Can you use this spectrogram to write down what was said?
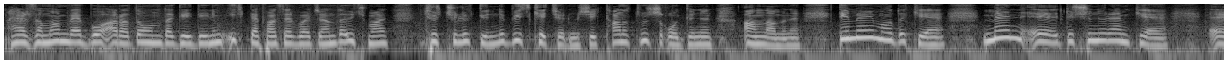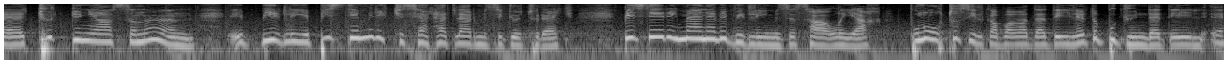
Hər zaman və bu arada onu da qeyd edim, ilk dəfə Azərbaycanda 3 may türkçülük gününü biz keçirmişik, tanıtmışıq o günün anlamını. Deməyim odur ki, mən e, düşünürəm ki, e, Türk dünyasının e, birliyi biz demirik ki, sərhədlərimizi götürək. Biz deyirik mənəvi birliyimizi sağlayaq. Bunu 30 il qabağa da deyilirdi, bu gün də deyil. E,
